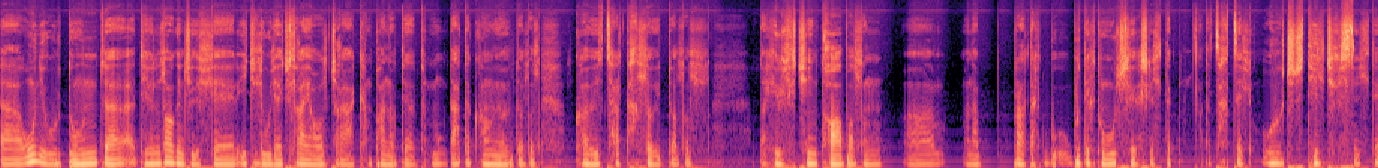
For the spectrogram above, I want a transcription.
Үүний үр дүнд технологийн чиглэлээр ижил үйл ажиллагаа явуулж байгаа компаниудын хувьд мөн Datacom-ийн хувьд бол ковид цар тахлын үед бол одоо хэрэглэгчийн тоо болон манай продакт бүтээгдэхүүн үйлчлэгийг ашигладаг одоо зах зээл өргөжж тэлж эхэлсэн л те.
